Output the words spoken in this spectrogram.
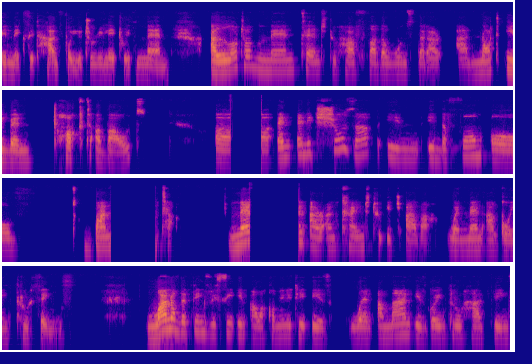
it makes it hard for you to relate with men. A lot of men tend to have father wounds that are, are not even talked about. Uh, and and it shows up in in the form of banter. Men are unkind to each other when men are going through things. One of the things we see in our community is when a man is going through hard things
